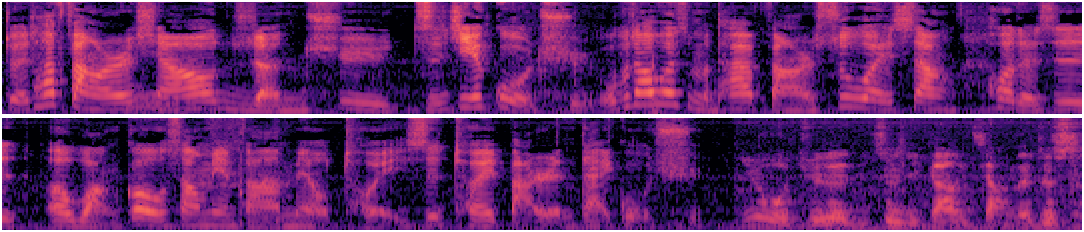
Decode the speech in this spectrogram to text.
对，他反而想要人去直接过去，我不知道为什么他反而数位上或者是呃网购上面反而没有推，是推把人带过去。因为我觉得就是你刚刚讲的，就是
